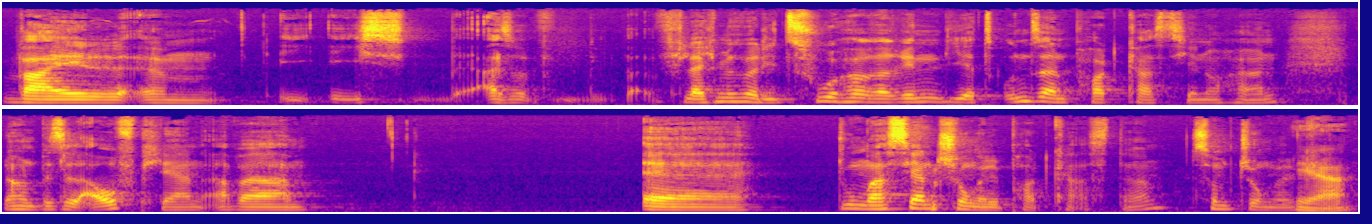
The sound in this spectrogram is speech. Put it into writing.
Weil ähm, ich, also vielleicht müssen wir die Zuhörerinnen, die jetzt unseren Podcast hier noch hören, noch ein bisschen aufklären, aber äh, du machst ja einen Dschungel-Podcast, ne? Zum Dschungelcamp. Ja,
